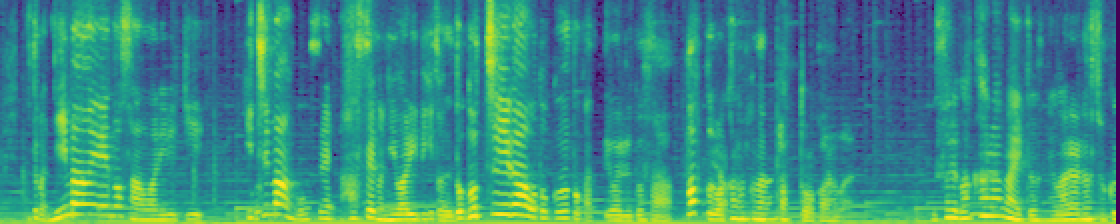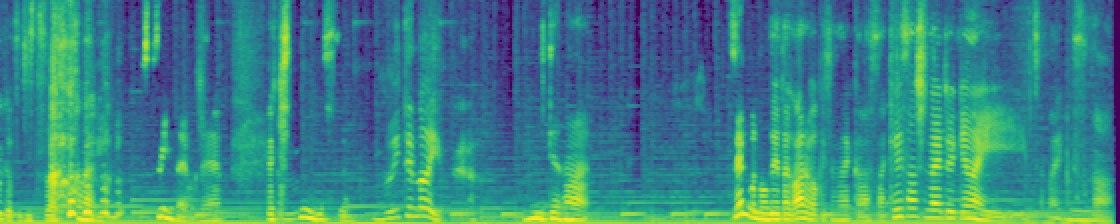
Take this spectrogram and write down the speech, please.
例えば2万円の3割引き1万5000 8000の2割引きとかでどどっちがお得とかって言われるとさパッと分からなくなパッとわからない。いそれ分からないとね我々の職業って実はかなりきついんだよね。いやきついんですよ。向いてないよね。向いてない。全部のデータがあるわけじゃないからさ計算しないといけないじゃないですか、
